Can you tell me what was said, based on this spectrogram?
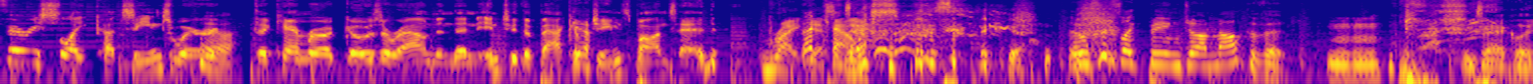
very slight cutscenes where Yeah. the camera goes around and then into the back of Yeah. James Bond's head. Right. That yes, counts. Exactly. yeah. It was just like being John Malkovich. Mm-hmm. exactly.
